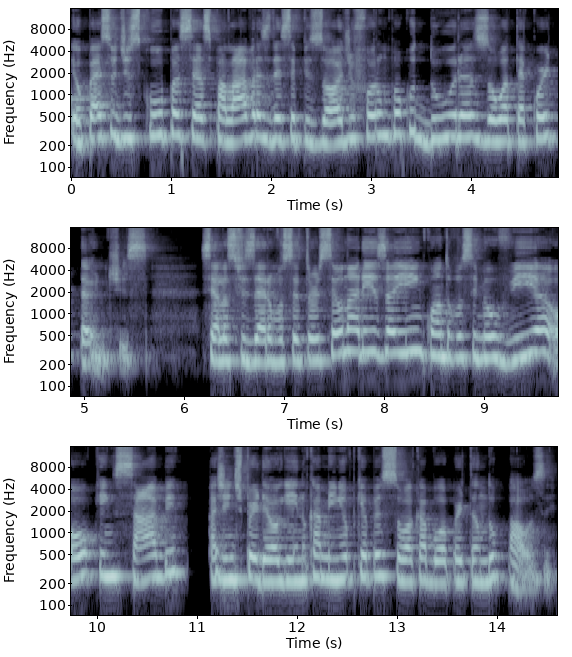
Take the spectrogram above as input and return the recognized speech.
Eu peço desculpas se as palavras desse episódio foram um pouco duras ou até cortantes se elas fizeram você torcer o nariz aí enquanto você me ouvia, ou quem sabe a gente perdeu alguém no caminho porque a pessoa acabou apertando o pause.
